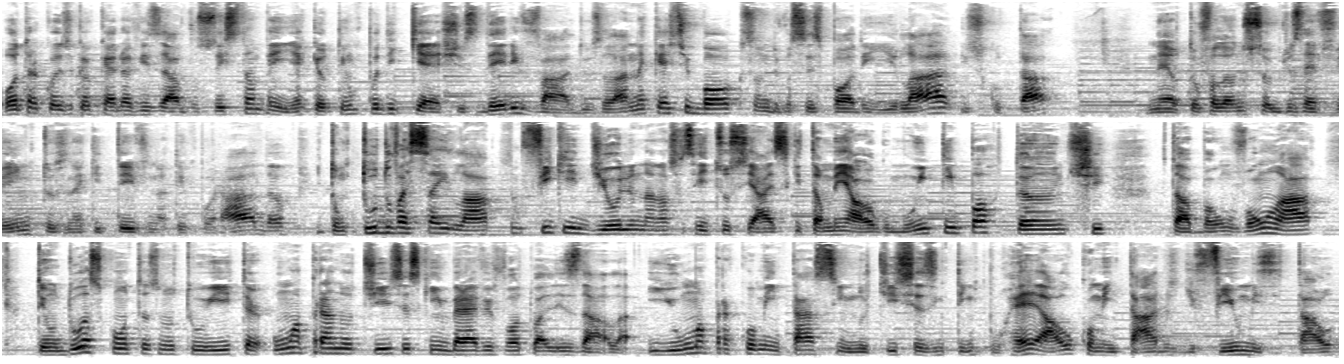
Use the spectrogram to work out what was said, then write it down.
Outra coisa que eu quero avisar vocês também é que eu tenho podcasts derivados lá na Castbox, onde vocês podem ir lá escutar. Né, eu tô falando sobre os eventos né, que teve na temporada. Então tudo vai sair lá. Fiquem de olho nas nossas redes sociais, que também é algo muito importante tá bom? Vão lá. Tenho duas contas no Twitter, uma para notícias que em breve vou atualizá-la e uma para comentar assim notícias em tempo real, comentários de filmes e tal.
